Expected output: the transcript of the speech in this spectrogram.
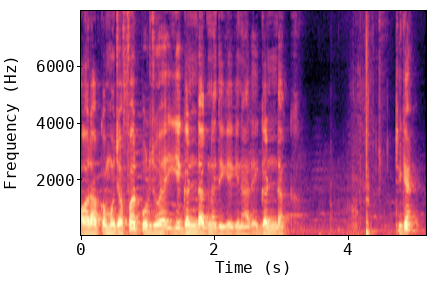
और आपका मुजफ्फरपुर जो है, ये गंडक नदी के किनारे गंडक। ठीक है?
